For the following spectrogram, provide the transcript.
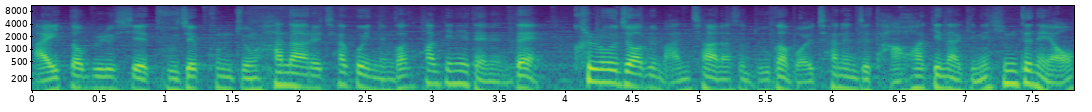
IWC의 두 제품 중 하나를 차고 있는 건 확인이 되는데 클로즈업이 많지 않아서 누가 뭘 차는지 다 확인하기는 힘드네요.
